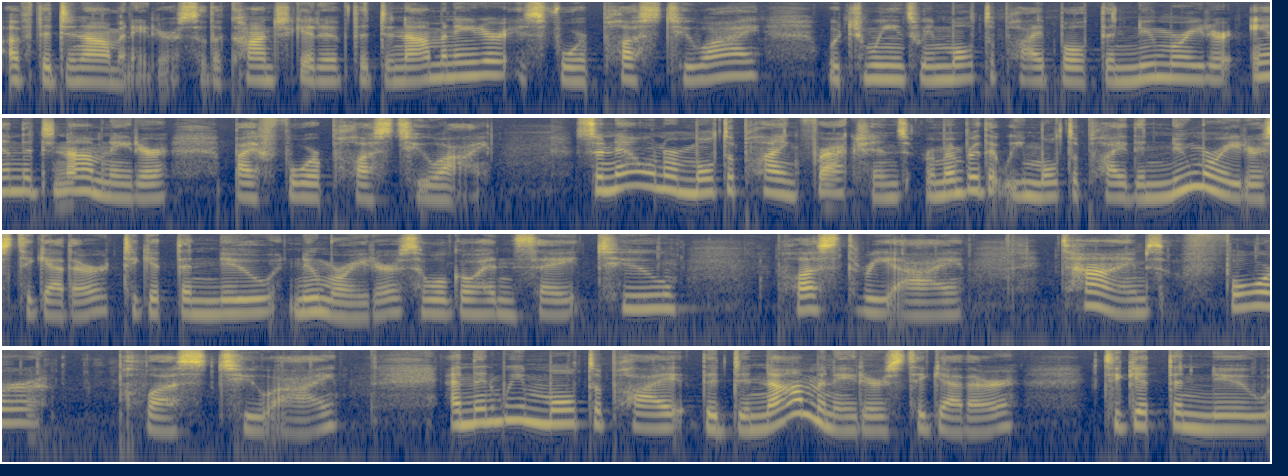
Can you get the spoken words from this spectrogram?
of the denominator. So the conjugate of the denominator is 4 plus 2i, which means we multiply both the numerator and the denominator by 4 plus 2i. So now when we're multiplying fractions, remember that we multiply the numerators together to get the new numerator. So we'll go ahead and say 2 plus 3i times 4 plus 2i. And then we multiply the denominators together to get the new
